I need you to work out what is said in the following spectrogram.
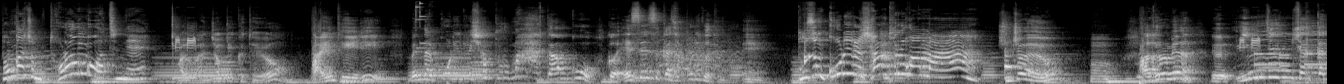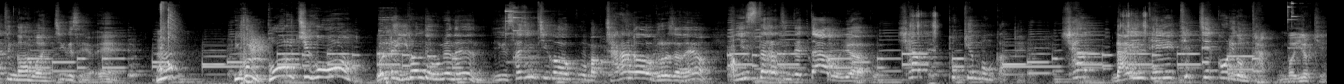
뭔가 좀 더러운 것 같은데. 아, 완전 깨끗해요. 나인테일이 맨날 꼬리를 샴푸로 막 감고 그 에센스까지 뿌리거든요. 예. 무슨 꼬리를 샴푸로 감아? 진짜예요? 어. 아 그러면 그 인증샷 같은 거 한번 찍으세요. 예. 어? 이걸 뭐하러 찍어? 원래 이런 데 오면은 이 사진 찍어갖고 막 자랑하고 그러잖아요. 인스타 같은 데 딱 올려갖고 샵 포켓몬 카페, 샵 나인테일 특제 꼬리 곰탕 뭐 이렇게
